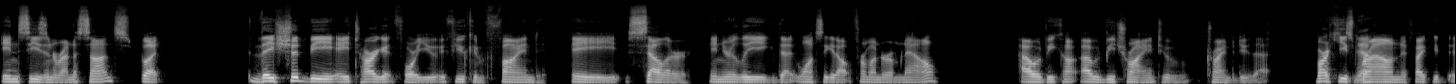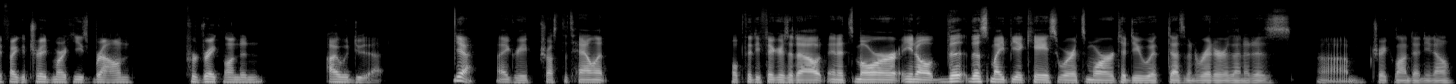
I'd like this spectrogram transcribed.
in-season renaissance, but they should be a target for you if you can find a seller in your league that wants to get out from under him now. I would be I would be trying to trying to do that. Marquise Yeah. Brown, if I could if I could trade Marquise Brown for Drake London, I would do that. Yeah, I agree. Trust the talent. Hope that he figures it out. And it's more, you know, th- this might be a case where it's more to do with Desmond Ridder than it is um, Drake London, you know?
